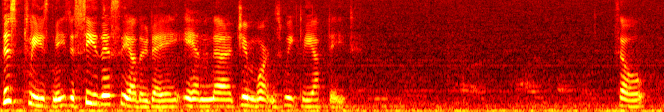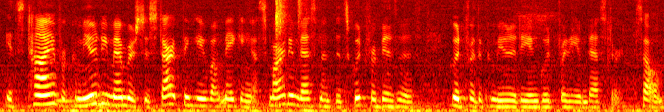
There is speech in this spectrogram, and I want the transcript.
This pleased me to see this the other day in uh, Jim Morton's weekly update. So it's time for community members to start thinking about making a smart investment that's good for business, good for the community, and good for the investor. So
